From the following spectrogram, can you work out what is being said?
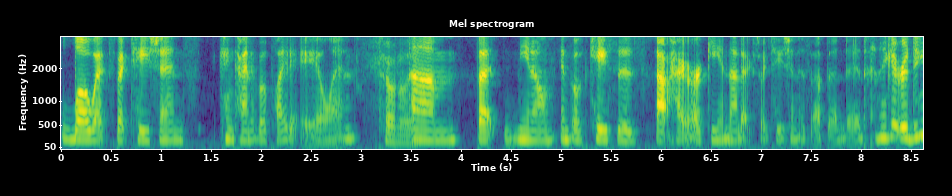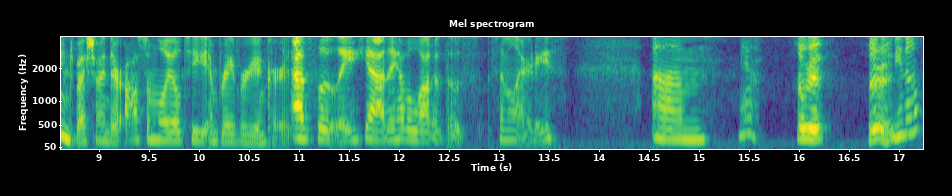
low expectations can kind of apply to Eowyn. Totally. Um, but you know, in both cases, that hierarchy and that expectation is upended. and they get redeemed by showing their awesome loyalty and bravery and courage. Absolutely, yeah, they have a lot of those similarities. Um, yeah, Okay. All right. you know,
